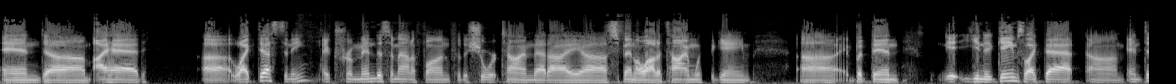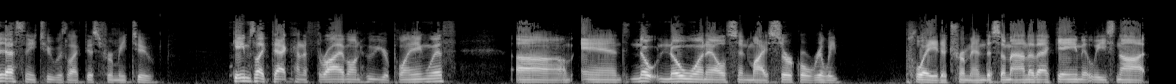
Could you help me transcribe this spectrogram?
And um, I had uh, like Destiny, a tremendous amount of fun for the short time that I uh, spent a lot of time with the game. Uh, but then, it, you know, games like that, um, and Destiny 2 was like this for me too. Games like that kind of thrive on who you're playing with, um, and no no one else in my circle really played a tremendous amount of that game, at least not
